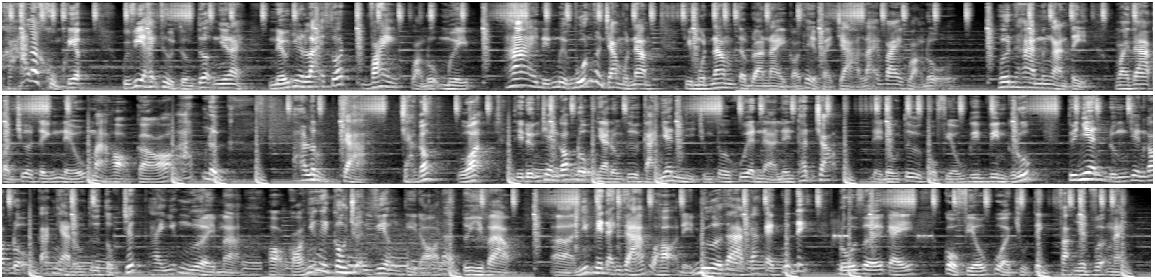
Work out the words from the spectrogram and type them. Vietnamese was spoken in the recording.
khá là khủng khiếp. Quý vị hãy thử tưởng tượng như này, nếu như lãi suất vay khoảng độ 12 đến 14% một năm thì một năm tập đoàn này có thể phải trả lãi vay khoảng độ hơn 20.000 tỷ. Ngoài ra còn chưa tính nếu mà họ có áp lực áp lực trả trả gốc đúng không ạ? Thì đứng trên góc độ nhà đầu tư cá nhân thì chúng tôi khuyên là nên thận trọng để đầu tư cổ phiếu Vingroup tuy nhiên đứng trên góc độ các nhà đầu tư tổ chức hay những người mà họ có những cái câu chuyện riêng thì đó là tùy vào à, những cái đánh giá của họ để đưa ra các cái quyết định đối với cái cổ phiếu của chủ tịch Phạm Nhật Vượng này.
